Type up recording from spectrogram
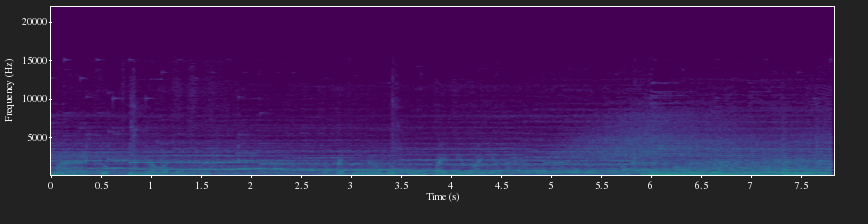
็มาเกือบถึงยอดแล้วนะคะจะไปถึงยอดเราคงไปไม่ไหวอะค่ะเอาแค่นี้พอนะคะ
